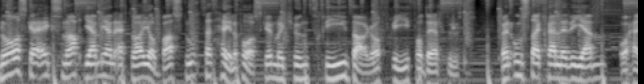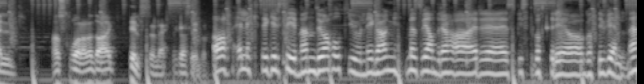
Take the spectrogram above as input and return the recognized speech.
Nå skal jeg snart hjem igjen etter å ha jobba stort sett hele påsken med kun tre dager fri fordelt ut. Men onsdag kveld er det hjem og helg. Ha en strålende dag. Hilsen elektriker Simen. Å, elektriker Simen, du har holdt hjulene i gang mens vi andre har eh, spist godteri og gått i fjellene.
